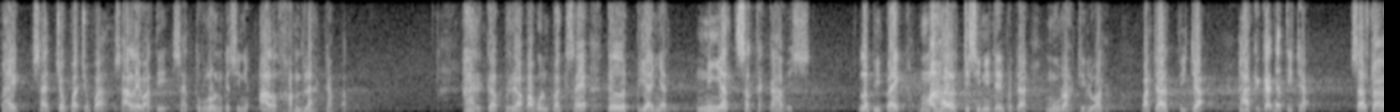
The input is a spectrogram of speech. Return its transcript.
Baik saya coba-coba saya lewati saya turun ke sini. Alhamdulillah dapat. Harga berapapun bagi saya kelebihannya niat sedekah wis. Lebih baik mahal di sini daripada murah di luar padahal tidak hakikatnya tidak saya sudah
